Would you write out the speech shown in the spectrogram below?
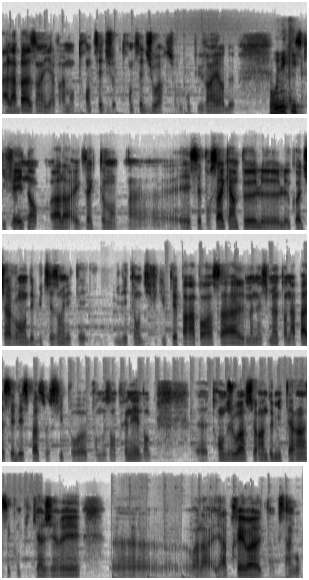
à la base, hein, il y a vraiment 37, 37 joueurs sur le groupe U20R2. Pour une équipe. Ce qui fait énorme. Voilà, exactement. Euh, et c'est pour ça qu'un peu le, coach avant, au début de saison, il était, il était en difficulté par rapport à ça. Le management, on n'a pas assez d'espace aussi pour, pour nous entraîner. Donc, 30 euh, joueurs sur un demi-terrain, c'est compliqué à gérer. voilà. Et après, c'est un groupe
